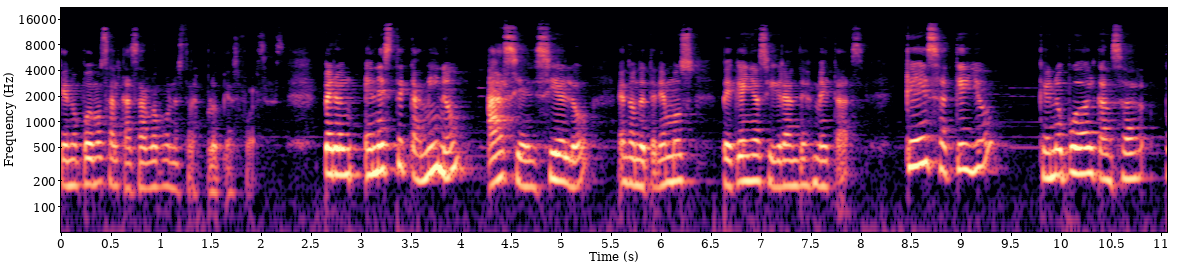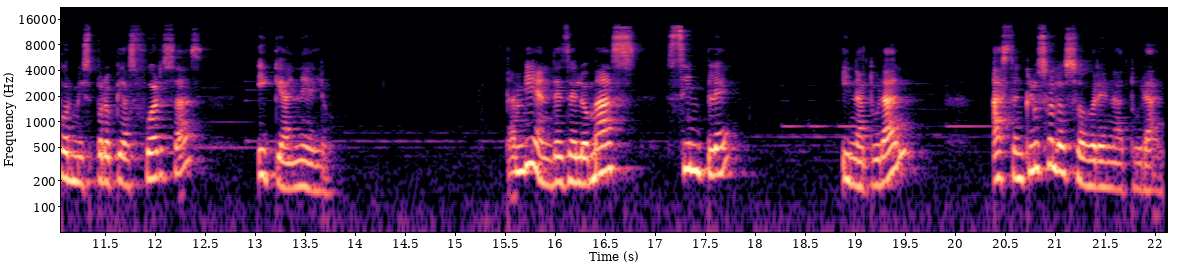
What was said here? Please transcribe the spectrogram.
que no podemos alcanzarlo por nuestras propias fuerzas. Pero en, en este camino hacia el cielo, en donde tenemos pequeñas y grandes metas, ¿qué es aquello que no puedo alcanzar por mis propias fuerzas y que anhelo. También desde lo más simple y natural hasta incluso lo sobrenatural.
